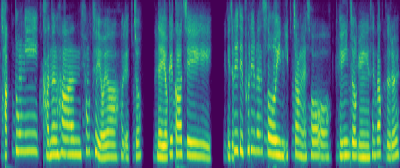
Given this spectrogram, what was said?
작동이 가능한 형태여야 하겠죠. 네, 여기까지 이제 3D 프리랜서인 입장에서 개인적인 생각들을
